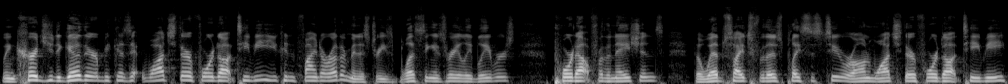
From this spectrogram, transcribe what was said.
We encourage you to go there because at watchtherefore.tv you can find our other ministries, Blessing Israeli Believers, Poured Out for the Nations. The websites for those places too are on watchtherefore.tv.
